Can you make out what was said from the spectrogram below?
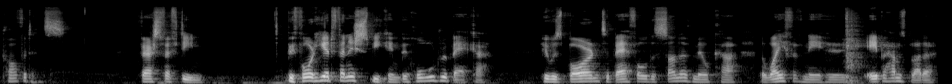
providence. Verse 15 Before he had finished speaking, behold, Rebekah, who was born to Bethuel the son of Milcah, the wife of Nahor, Abraham's brother,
